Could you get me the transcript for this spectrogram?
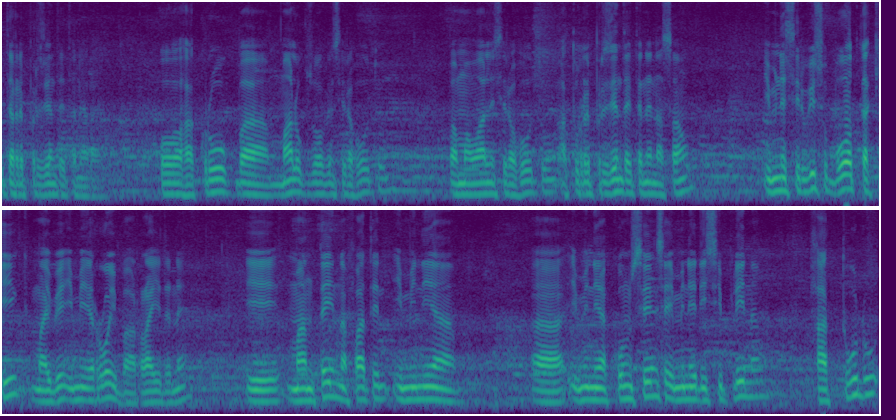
ita representa itane rai. O hakruk ba maluk jovem sira hotu ba mawalin sira hotu atu representa itane nação e mine serviço bot kakik mai be ime roi ba rai dane e mantém na faten iminia uh, iminia consciência iminia disciplina ha tudo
